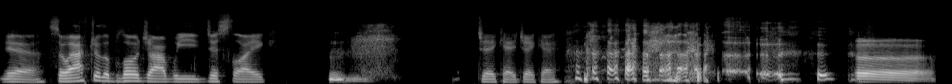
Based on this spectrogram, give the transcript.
Yeah. So after the blowjob, we just like JK, JK. uh, All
